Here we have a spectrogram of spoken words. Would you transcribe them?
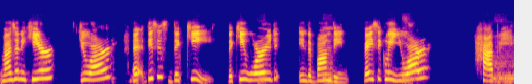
Imagine here you are, uh, this is the key, the key word in the bonding. Basically you are happy.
